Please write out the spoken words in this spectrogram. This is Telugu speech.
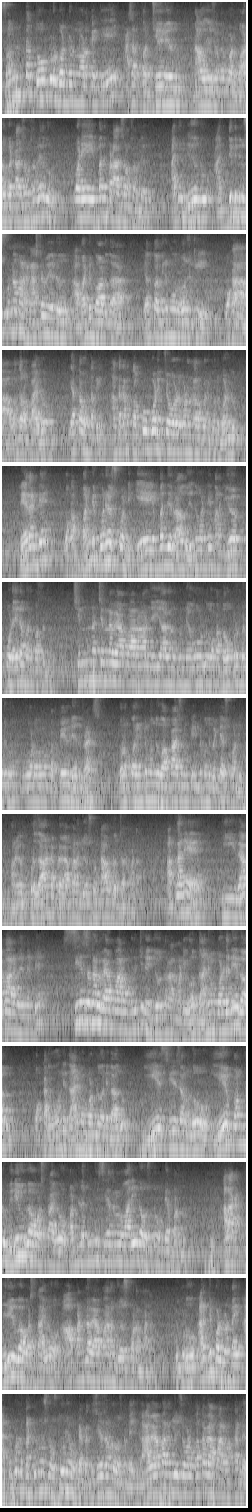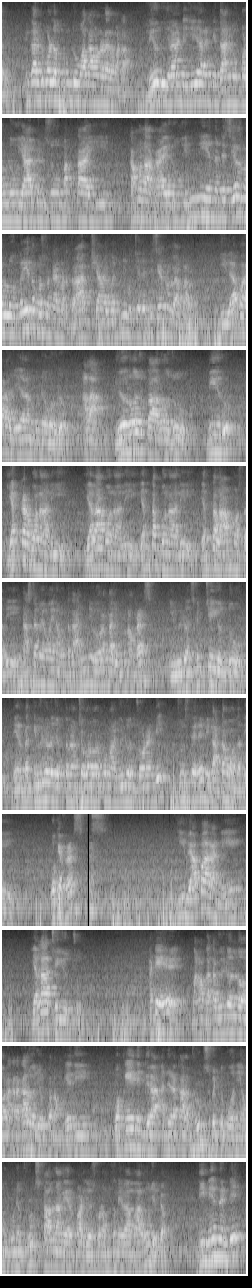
సొంత తోపుడు బండి ఉన్నోడికైతే అసలు ఖర్చే లేదు. నా ఉద్దేశంతో వాడు వాడు కట్టాల్సిన అవసరం లేదు. వాడు ఏ ఇబ్బంది పడాల్సిన అవసరం లేదు. అది లేదు అద్దెకి తీసుకున్నా మనకు నష్టమే లేదు. ఆ బండి బాడుగా ఎంతో మినిమం రోజుకి ఒక వంద రూపాయలు ఎంత ఉంటుంది. అంతకన్నా తక్కువ కూడా ఇచ్చేవాళ్ళు కూడా ఉన్నారు కొన్ని కొన్ని బండ్లు. లేదంటే ఒక బండి కొనేసుకోండి. ఏ ఇబ్బంది రాదు. ఎందుకంటే మనకి ఎప్పుడైనా మనకు వస్తుంది. చిన్న చిన్న వ్యాపారాలు చేయాలనుకునే వాళ్ళు ఒక తోపుడు బండి కొనుక్కోవడం తప్పేమి లేదు ఫ్రెండ్స్. కొనుక్కొని ఇంటి ముందు అవకాశం ఉంటే ఇంటి ముందు పెట్టేసుకోండి. మనం ఎప్పుడు కావాలంటే అప్పుడు వ్యాపారం చేసుకుంటా ఉండొచ్చు అనమాట అట్లానే ఈ వ్యాపారం ఏంటంటే సీజనల్ వ్యాపారం గురించి నేను చెబుతున్నాను అనమాట ఈరోజు దానిమ్మ పళ్ళనే కాదు. ఒక్కది ఓన్లీ దానిమ్మ పండ్లు అని కాదు. ఏ సీజన్లో ఏ పండ్లు విరివిగా వస్తాయో పండ్లన్నీ సీజన్ల వారీగా వస్తూ ఉండే పండ్లు. అలాగ విరివిగా వస్తాయో ఆ పండ్ల వ్యాపారం చేసుకోవడం అనమాట ఇప్పుడు అరటి పళ్ళు ఉన్నాయి అరటి పళ్ళు వస్తూనే ఉంటాయి. ప్రతి సీజన్లో వస్తుంటాయి. ఇంకా ఆ వ్యాపారం చేసేవాడు కొత్త వ్యాపారం అక్కర్లేదు. ఇంకా అరటి పళ్ళు అమ్ముకుంటూ పోతా ఉన్నాడు అనమాట లేదు ఇలాంటివి చేయాలంటే దానిమ్మ పళ్ళు యాపిల్స్ బత్తాయి కమలాకాయలు ఇన్ని ఏంటంటే సీజనల్లో విపరీతం వస్తుంటాయి అనమాట ద్రాక్ష ఇవన్నీ వచ్చేదండి సీజనల్ వ్యాపారం. ఈ వ్యాపారాలు చేయాలనుకునేవాడు అలా ఏ రోజుకు ఆ రోజు మీరు ఎక్కడ కొనాలి ఎలా కొనాలి ఎంత కొనాలి ఎంత లాభం వస్తుంది నష్టం ఏమైనా ఉంటుందా అన్ని వివరంగా చెప్తున్నాం ఫ్రెండ్స్. ఈ వీడియోని స్కిప్ చేయొద్దు. నేను ప్రతి వీడియోలో చెప్తున్నాను చివరి వరకు మన వీడియోని చూడండి చూస్తేనే మీకు అర్థమవుతుంది. Okay friends. ఈ వ్యాపారాన్ని ఎలా చేయొచ్చు? అంటే మనం గత వీడియోల్లో రకరకాలుగా చెప్పుకున్నాం. ఏది? ఒకే దగ్గర అన్ని రకాల ఫ్రూట్స్ పెట్టుకొని అమ్ముకునే ఫ్రూట్ స్టాల్ లాగా ఏర్పాటు చేసుకొని అమ్ముకునే వ్యాపారము చెప్పాం. దీన్ని ఏంటంటే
